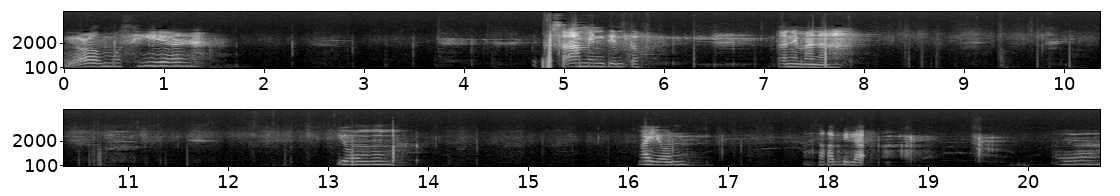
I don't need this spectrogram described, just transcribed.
We are almost here. Ito sa amin din to. Taniman na. Yung ngayon sa kabila. Ayan.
